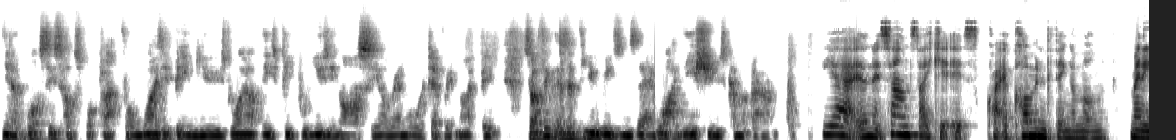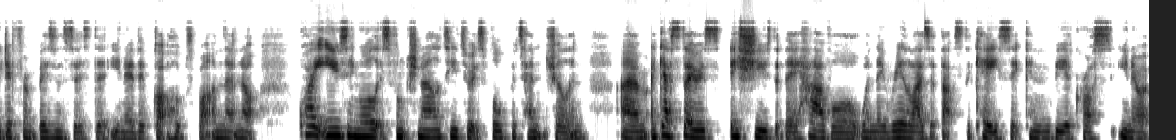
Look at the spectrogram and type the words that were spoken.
you know, what's this HubSpot platform? Why is it being used? Why aren't these people using our CRM or whatever it might be? So I think there's a few reasons there why the issues come about. Yeah, and it sounds like it's quite a common thing among many different businesses that, you know, they've got HubSpot and they're not quite using all its functionality to its full potential. And um, I guess those issues that they have, or when they realize that that's the case, it can be across, you know,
